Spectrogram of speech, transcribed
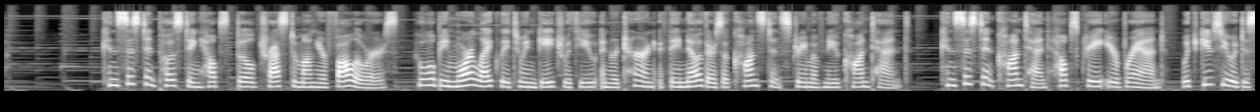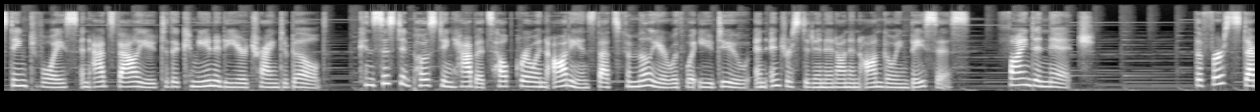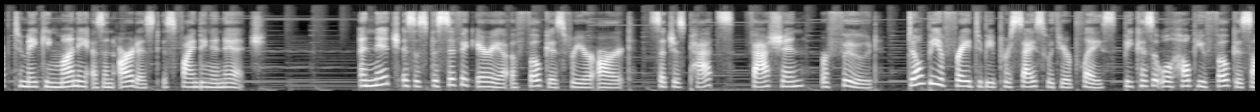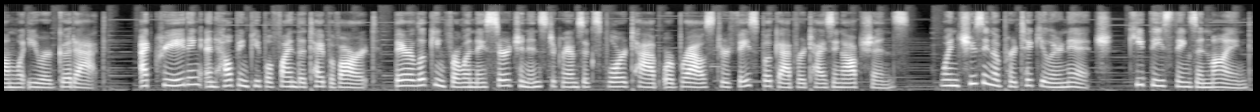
Consistent posting helps build trust among your followers, who will be more likely to engage with you in return if they know there's a constant stream of new content. Consistent content helps create your brand, which gives you a distinct voice and adds value to the community you're trying to build. Consistent posting habits help grow an audience that's familiar with what you do and interested in it on an ongoing basis. Find a niche. The first step to making money as an artist is finding a niche. A niche is a specific area of focus for your art, such as pets, fashion, or food. Don't be afraid to be precise with your place because it will help you focus on what you are good at. At creating and helping people find the type of art they are looking for when they search in Instagram's Explore tab or browse through Facebook advertising options. When choosing a particular niche, keep these things in mind.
